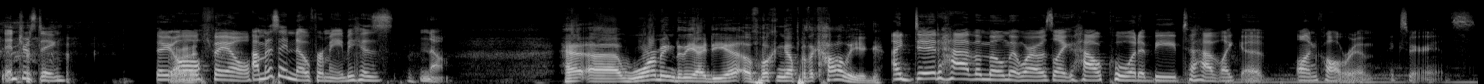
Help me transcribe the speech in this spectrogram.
from. Interesting. they All all right. fail. I'm gonna say no for me because no. Ha- uh, warming to the idea of hooking up with a colleague. I did have a moment where I was like, how cool would it be to have like a on-call room experience?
